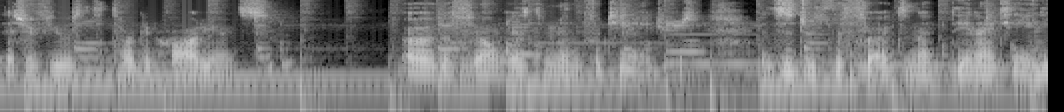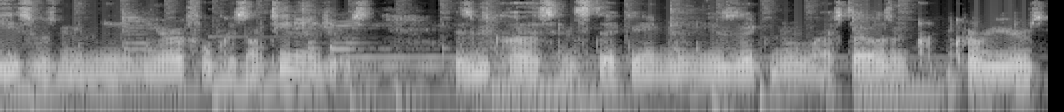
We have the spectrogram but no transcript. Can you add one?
This refers the target audience of the film is mainly for teenagers. This is due to the fact that the 1980s was mainly an era focused on teenagers. Is because in this decade, new music, new lifestyles, and careers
